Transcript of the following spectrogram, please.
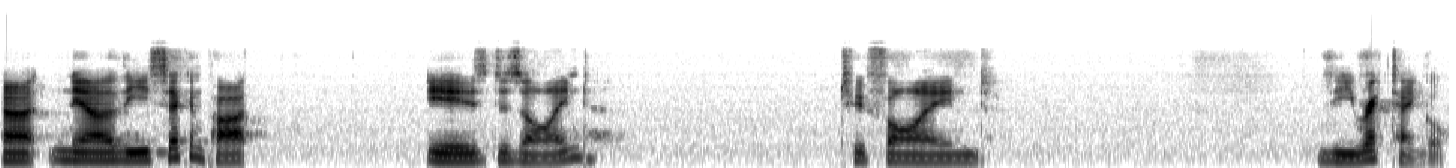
Uh, now the second part is designed to find the rectangle.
